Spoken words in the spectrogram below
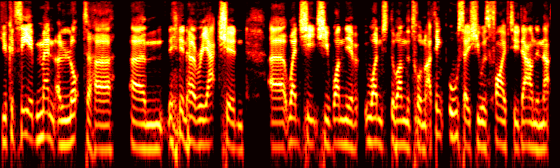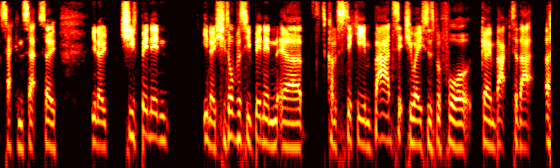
you could see it meant a lot to her um, in her reaction uh, when she she won the won the won the tournament. I think also she was five two down in that second set. So, you know, she's been in. You know, she's obviously been in uh, kind of sticky and bad situations before going back to that uh,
